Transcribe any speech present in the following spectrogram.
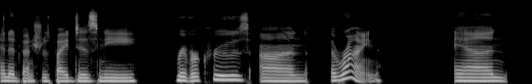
an Adventures by Disney river cruise on the Rhine, and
